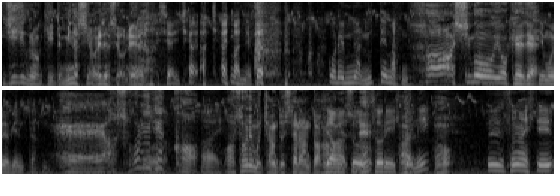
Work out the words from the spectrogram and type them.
いちじくの木ってみんな白いですよね。あちゃいますね。これ これみんな塗ってますね。はあ霜よけで。霜よけ塗ったへえあそれでか、はい。あそれもちゃんとしたらんとあかんですね。そそれしてね、はい。う。んそないして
